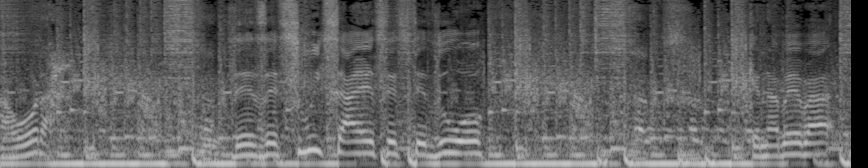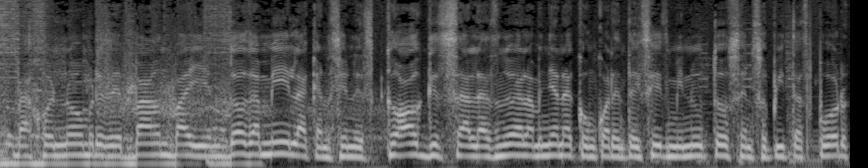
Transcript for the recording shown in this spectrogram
ahora. Desde Suiza es este dúo que navega bajo el nombre de Bound by Endogamy. La canción es Cogs a las 9 de la mañana con 46 minutos en Sopitas por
